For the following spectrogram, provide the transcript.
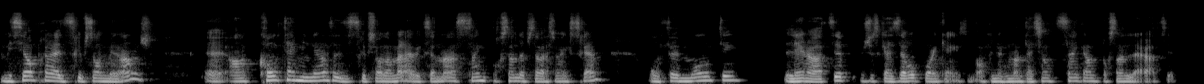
Mais si on prend la distribution de mélange, euh, en contaminant cette distribution normale avec seulement 5% d'observations extrêmes, on fait monter l'erreur type jusqu'à 0,15, donc une augmentation de 50% de l'erreur type.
